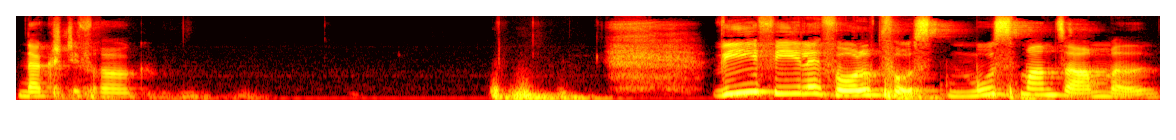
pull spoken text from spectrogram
Nächste Frage. Wie viele Vollpfosten muss man sammeln,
